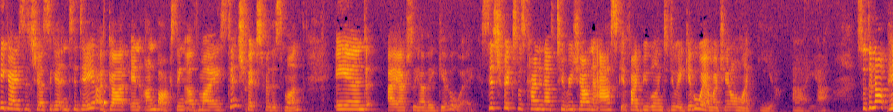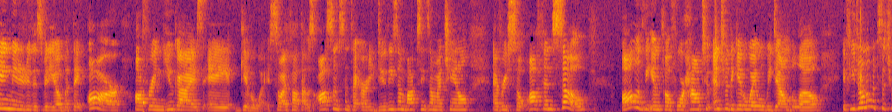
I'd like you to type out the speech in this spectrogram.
Hey guys, it's Jessica and today I've got an unboxing of my Stitch Fix for this month and I actually have a giveaway. Stitch Fix was kind enough to reach out and ask if I'd be willing to do a giveaway on my channel. I'm like, yeah, ah, yeah. So they're not paying me to do this video, but they are offering you guys a giveaway. So I thought that was awesome since I already do these unboxings on my channel every so often. So all of the info for how to enter the giveaway will be down below. If you don't know what Stitch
